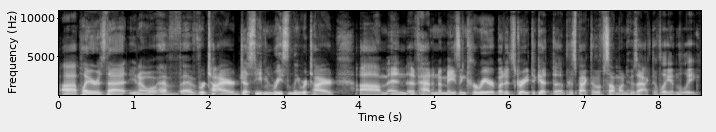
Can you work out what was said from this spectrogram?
uh, players that you know have have retired, just even recently retired, um, and have had an amazing career. But it's great to get the perspective of someone who's actively in the league.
